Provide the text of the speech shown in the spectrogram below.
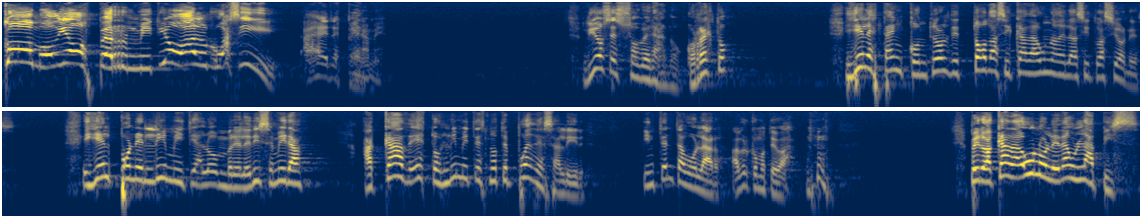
¿Cómo Dios permitió algo así? A ver, espérame. Dios es soberano, ¿correcto? Y Él está en control de todas y cada una de las situaciones. Y Él pone límite al hombre, le dice, mira, acá de estos límites no te puedes salir. Intenta volar, a ver cómo te va. Pero a cada uno le da un lápiz.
